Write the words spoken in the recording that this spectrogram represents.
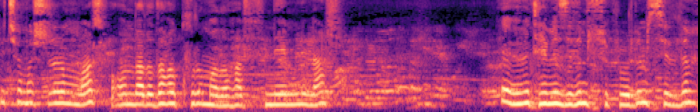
Bir çamaşırlarım var. Onlar da daha kurumadı. Hafif nemliler. Evimi temizledim, süpürdüm, sildim.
